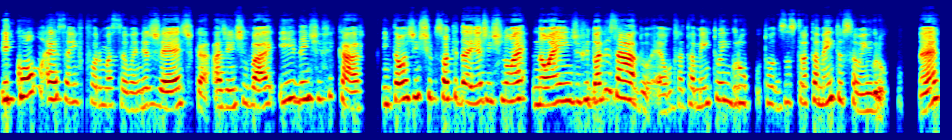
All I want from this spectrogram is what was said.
E com essa informação energética, a gente vai identificar. Então a gente, só que daí a gente não é não é individualizado, é um tratamento em grupo. Todos os tratamentos são em grupo, né?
